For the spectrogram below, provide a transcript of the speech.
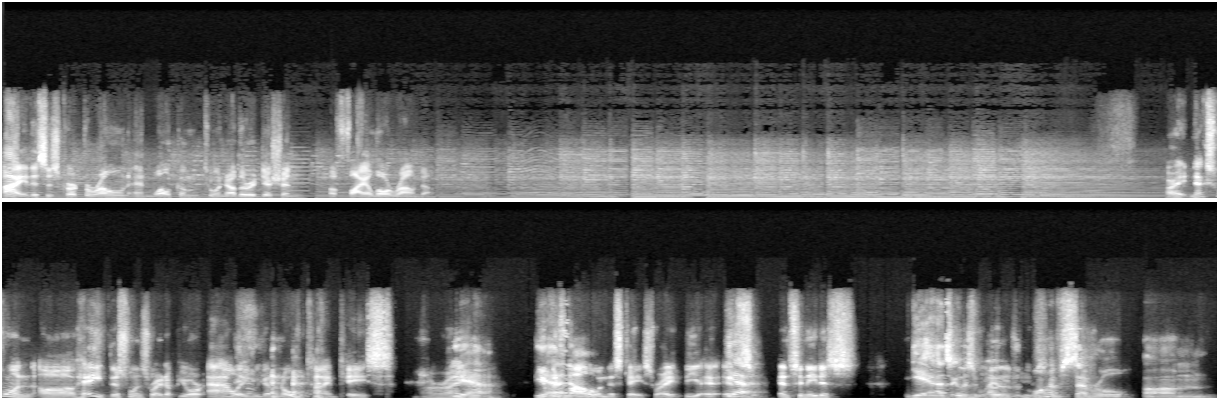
Hi, this is Curt Varone, and welcome to another edition of Fire Law Roundup. All right, next one. Uh, hey, this one's right up your alley. We got an overtime case. All right. Yeah. You've yeah, been no. this case, right? The uh, Yeah. Encinitas. Yeah, it was, it was one of several um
